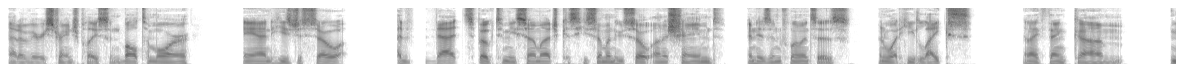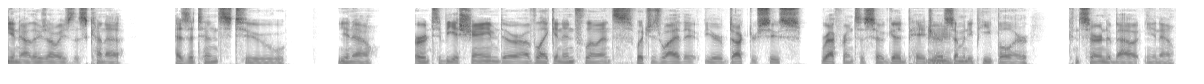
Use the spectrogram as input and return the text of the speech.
at a very strange place in Baltimore. And he's just so, that spoke to me so much because he's someone who's so unashamed in his influences and what he likes. And I think, um, you know, there's always this kind of hesitance to, you know, or to be ashamed or of like an influence, which is why the, your Dr. Seuss reference is so good, Pedro. Mm. So many people are concerned about, you know,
